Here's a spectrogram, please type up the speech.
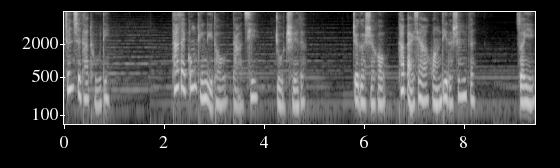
真是他徒弟。他在宫廷里头打七主持的，这个时候他摆下皇帝的身份，所以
